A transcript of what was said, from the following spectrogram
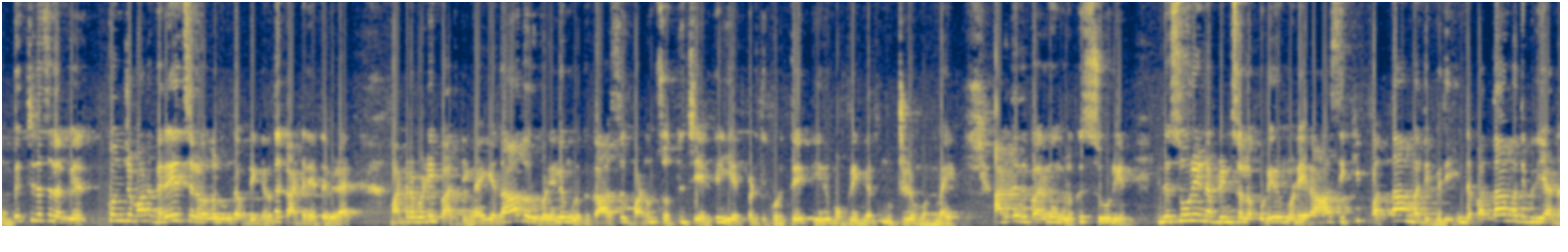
உண்டு. சில சில கொஞ்சமான விரைய செலவுகள் உண்டு அப்படிங்கறத காட்டுதே தவிர மற்றபடி பாத்தீங்கன்னா ஏதாவது ஒரு வழியில உங்களுக்கு காசு பணம் சொத்து சேர்க்கை ஏற்படுத்தி கொடுத்தே தீரும் அப்படிங்கிறது முற்றிலும் உண்மை. அடுத்தது பாருங்க உங்களுக்கு சூரியன். இந்த சூரியன் அப்படின்னு சொல்லக்கூடிய உங்களுடைய ராசிக்கு பத்தாம் அதிபதி. இந்த பத்தாம் அதிபதியான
